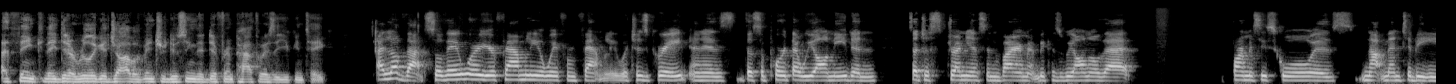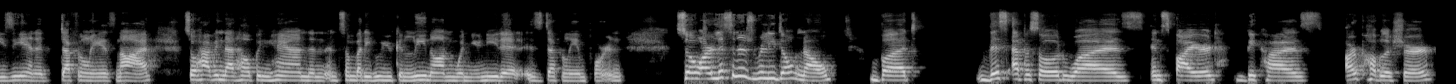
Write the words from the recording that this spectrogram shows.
I think they did a really good job of introducing the different pathways that you can take. I love that. So they were your family away from family, which is great and is the support that we all need in such a strenuous environment because we all know that pharmacy school is not meant to be easy and it definitely is not. So having that helping hand and, and somebody who you can lean on when you need it is definitely important. So our listeners really don't know, but this episode was inspired because our publisher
